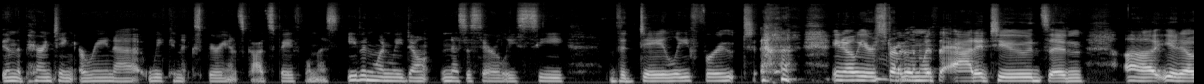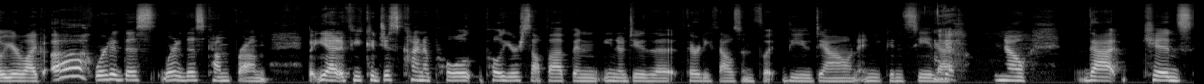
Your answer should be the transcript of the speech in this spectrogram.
in the parenting arena, we can experience God's faithfulness, even when we don't necessarily see the daily fruit. you know, you're mm-hmm. struggling with the attitudes and, uh, you know, you're like, oh, where did this, where did this come from? But yet, if you could just kind of pull, pull yourself up and, you know, do the 30,000 foot view down and you can see that, yeah. you know, that kid's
